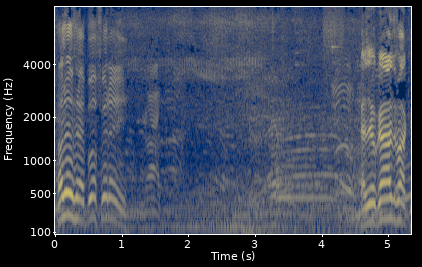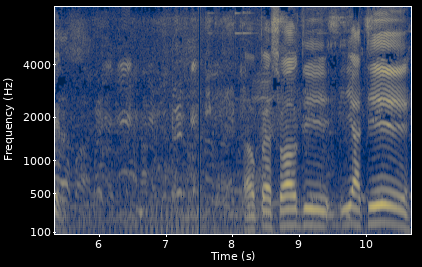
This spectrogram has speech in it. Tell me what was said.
Valeu, Zé. Boa feira aí. Cadê o gado, vaqueiro? Tá o pessoal de Iati.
